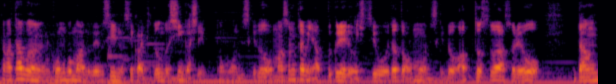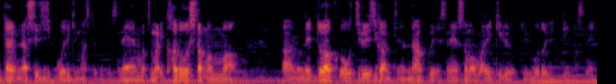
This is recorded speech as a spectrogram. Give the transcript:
だから多分今後もあの Web3 の世界ってどんどん進化していくと思うんですけど、まあそのためにアップグレードが必要だとは思うんですけど、アプトスはそれをダウンタイムなしで実行できますということですね。まあ、つまり稼働したまんま、あのネットワークが落ちる時間っていうのはなくですね、そのままできるよということを言っていますね。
